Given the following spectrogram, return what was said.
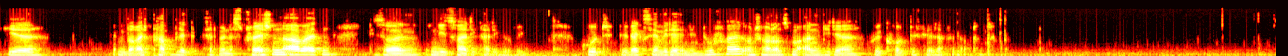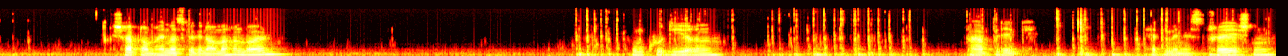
hier im Bereich Public Administration arbeiten, die sollen in die zweite Kategorie. Gut, wir wechseln wieder in den Do-File und schauen uns mal an, wie der Recode-Befehl dafür lautet. Ich schreibe nochmal hin, was wir genau machen wollen. Umcodieren Public Administration.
